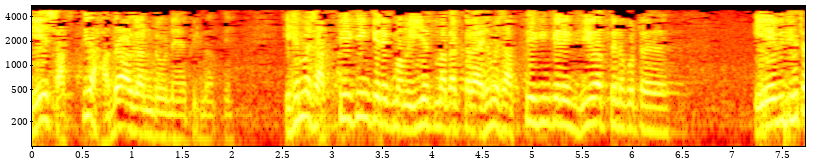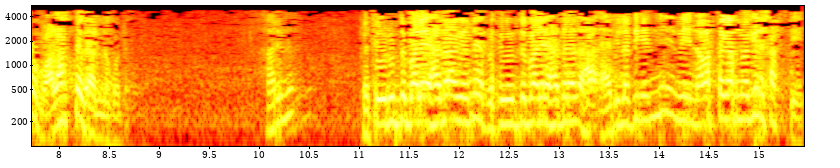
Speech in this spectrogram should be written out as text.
මේ ශක්තිය හදා ගන්න ඕනේ පිළිගන්නේ. එහෙම ශක්තියකින් කෙනෙක් මම ඊයේත් මතක් කරා එහෙම ශක්තියකින් කෙනෙක් ජීවත් වෙනකොට ඒ විදිහට වළක්ව ගන්නකොට හරිද? ප්‍රතිවිරුද්ධ බලය හදාගෙන නැහැ ප්‍රතිවිරුද්ධ බලය හදලා හැදිලා තියෙන්නේ මේ නවත්ත ගන්නවා කියන ශක්තිය.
